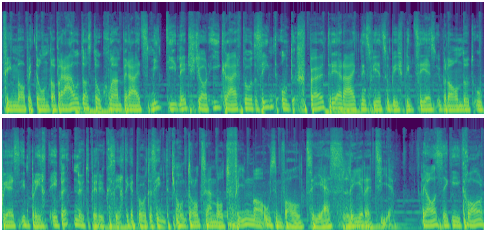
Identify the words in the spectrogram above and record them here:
FINMA betont aber auch, dass Dokumente bereits Mitte letztes Jahr eingereicht worden sind und spätere Ereignisse wie zum Beispiel CS übereinander und UBS im Bericht eben nicht berücksichtigt worden sind. Und trotzdem wird FINMA aus dem Fall CS Lehren ziehen. Ja, es ist klar,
